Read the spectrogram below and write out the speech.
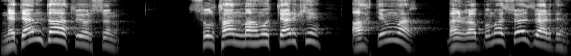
Neden dağıtıyorsun? Sultan Mahmud der ki ahdim var. Ben Rabbime söz verdim.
